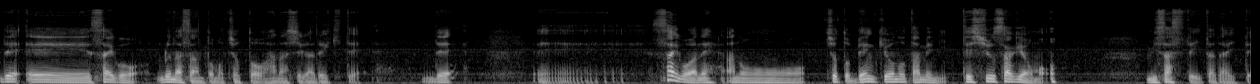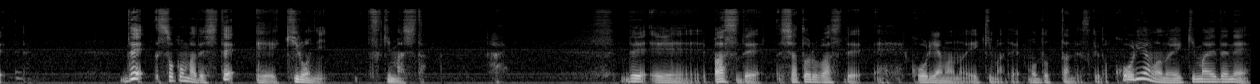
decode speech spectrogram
で、え最後ルナさんともちょっとお話ができてで、え最後はね、あのー、ちょっと勉強のために撤収作業も 見させていただいてでそこまでして、えー、帰路に着きました、はい、で、えー、バスでシャトルバスで、えー、郡山の駅まで戻ったんですけど郡山の駅前でね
